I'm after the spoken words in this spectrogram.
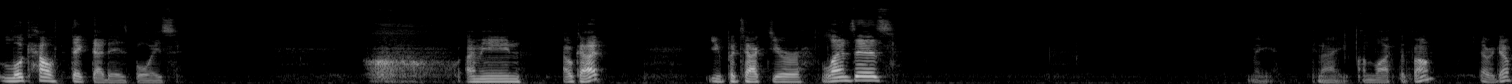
Look how thick that is, boys. I mean, okay. You protect your lenses. Me, can I unlock the phone? There we go.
